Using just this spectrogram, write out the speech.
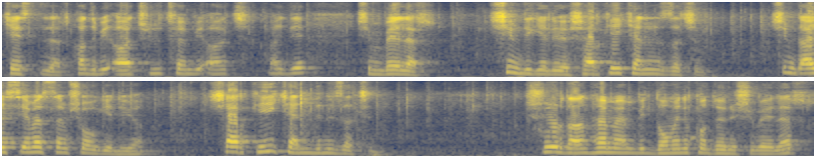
Kestiler. Hadi bir aç lütfen bir aç. Haydi. Şimdi beyler. Şimdi geliyor. Şarkıyı kendiniz açın. Şimdi ice yemezsem show geliyor. Şarkıyı kendiniz açın. Şuradan hemen bir Domenico dönüşü beyler.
